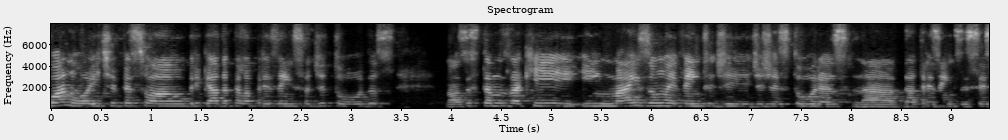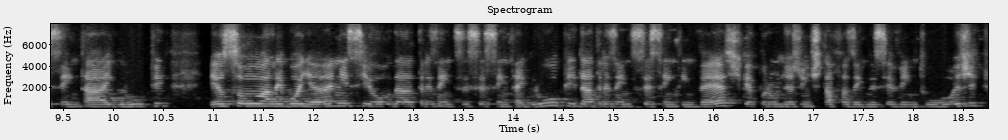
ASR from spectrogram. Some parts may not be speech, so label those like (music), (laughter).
Boa noite, pessoal. Obrigada pela presença de todos. Nós estamos aqui em mais um evento de, de gestoras na, da 360 AI Group. Eu sou a Le Boiani, CEO da 360 AI Group e da 360 Invest, que é por onde a gente está fazendo esse evento hoje.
